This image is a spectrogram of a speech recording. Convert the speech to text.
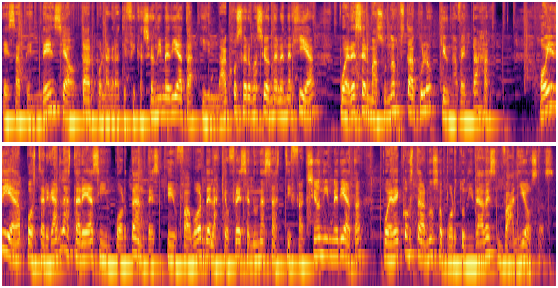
esa tendencia a optar por la gratificación inmediata y la conservación de la energía, puede ser más un obstáculo que una ventaja. Hoy día, postergar las tareas importantes en favor de las que ofrecen una satisfacción inmediata puede costarnos oportunidades valiosas.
